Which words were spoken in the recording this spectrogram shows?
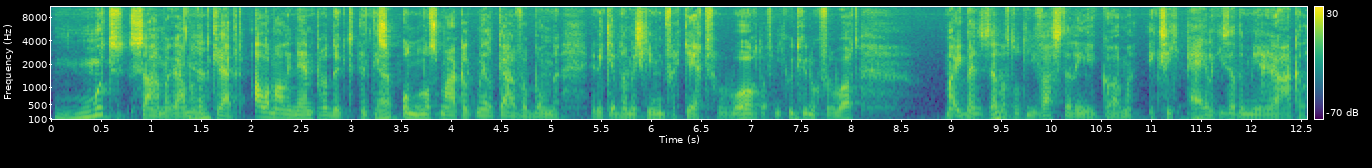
moet samengaan, want het kruipt allemaal in één product. En het is onlosmakelijk met elkaar verbonden. En ik heb dat misschien verkeerd verwoord of niet goed genoeg verwoord. Maar ik ben zelf tot die vaststelling gekomen. Ik zeg, eigenlijk is dat een mirakel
